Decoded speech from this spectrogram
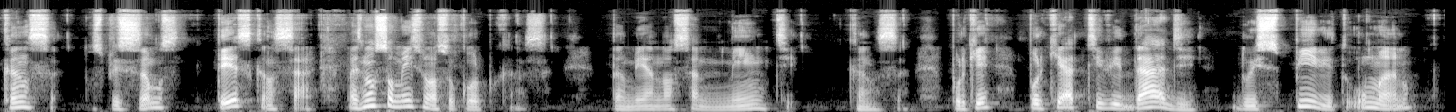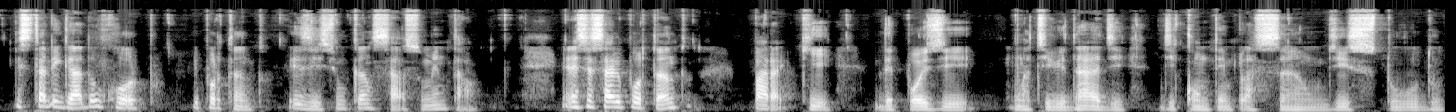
cansa. Nós precisamos descansar. Mas não somente o nosso corpo cansa, também a nossa mente cansa. Por quê? Porque a atividade do espírito humano está ligada ao corpo e, portanto, existe um cansaço mental. É necessário, portanto, para que depois de uma atividade de contemplação, de estudo,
